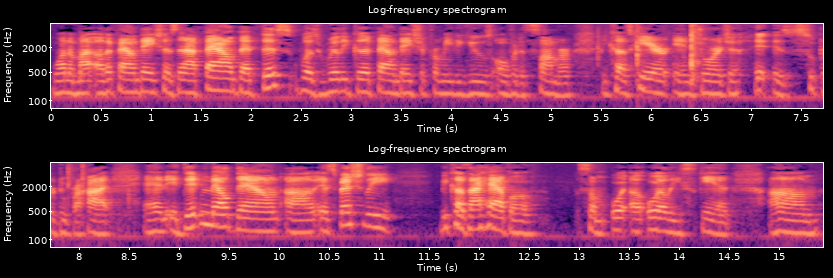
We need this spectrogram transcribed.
one of my other foundations. And I found that this was really good foundation for me to use over the summer because here in Georgia, it is super duper hot. And it didn't melt down, uh, especially because I have a some oily skin. Um,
